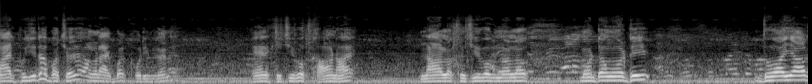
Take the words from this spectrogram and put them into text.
মায়ের পুজোটা বছরে আমরা একবার করি এখানে। এখানে খিচুড়ি ভোগ খাওয়ানো হয় না হলো খিচুড়ি ভোগ না হলো মোটামুটি দু হাজার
